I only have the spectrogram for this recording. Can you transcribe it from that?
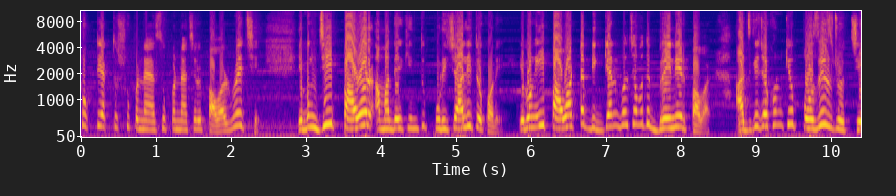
শক্তি, একটা সুপার সুপার ন্যাচারাল পাওয়ার রয়েছে। এবং যে পাওয়ার আমাদের কিন্তু পরিচালিত করে, এবং এই পাওয়ারটা বিজ্ঞান বলছে আমাদের ব্রেনের পাওয়ার আজকে যখন কেউ পজেসড হচ্ছে,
